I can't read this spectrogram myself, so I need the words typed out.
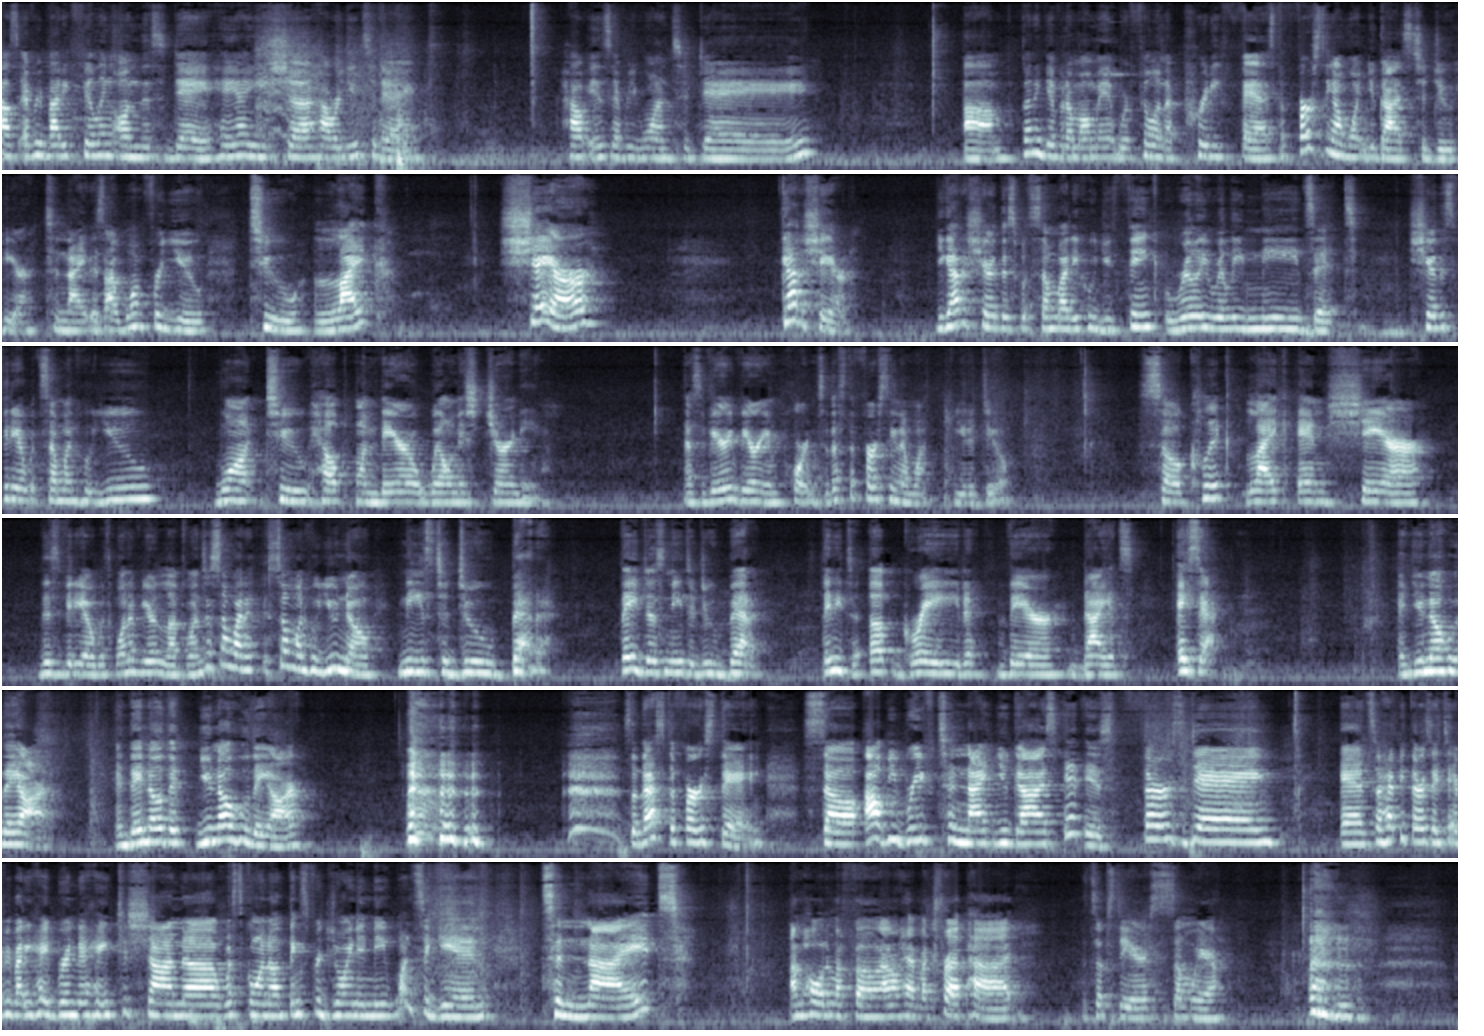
How's everybody feeling on this day? Hey Aisha, how are you today? How is everyone today? Um, gonna give it a moment. We're filling up pretty fast. The first thing I want you guys to do here tonight is I want for you to like, share, gotta share. You gotta share this with somebody who you think really, really needs it. Share this video with someone who you want to help on their wellness journey. That's very, very important. So that's the first thing I want you to do. So click like and share this video with one of your loved ones or somebody someone who you know needs to do better. They just need to do better. They need to upgrade their diets ASAP. And you know who they are. And they know that you know who they are. so that's the first thing. So I'll be brief tonight, you guys. It is Thursday. And so happy Thursday to everybody. Hey, Brenda. Hey, Tashana. What's going on? Thanks for joining me once again tonight. I'm holding my phone. I don't have my tripod. It's upstairs somewhere.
